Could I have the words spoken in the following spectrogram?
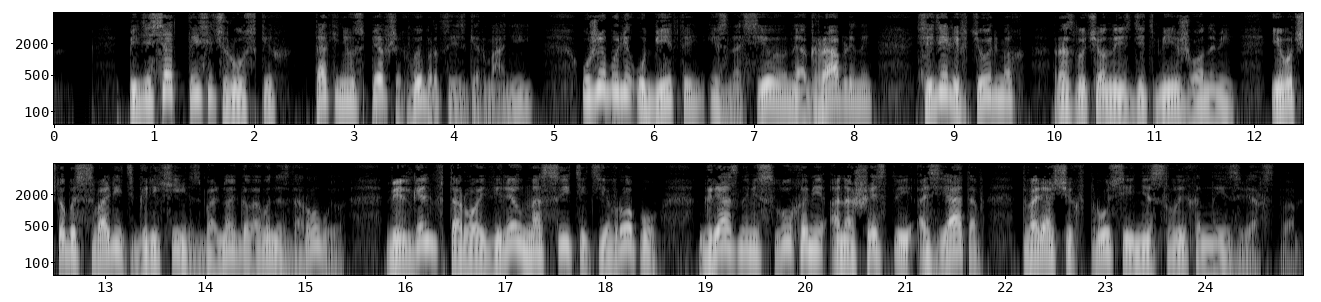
Пятьдесят тысяч русских, так и не успевших выбраться из Германии, уже были убиты, изнасилованы, ограблены, сидели в тюрьмах, разлученные с детьми и женами, и вот чтобы свалить грехи с больной головы на здоровую, Вильгельм II велел насытить Европу грязными слухами о нашествии азиатов, творящих в Пруссии неслыханные зверства.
